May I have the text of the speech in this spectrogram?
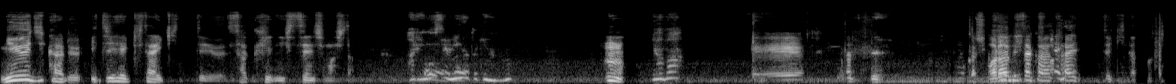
ミュージカル一壁待機っていう作品に出演しました。あれ、22の時なの？うん。やば。へえ。だって、昔わらび座から帰ってきた時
